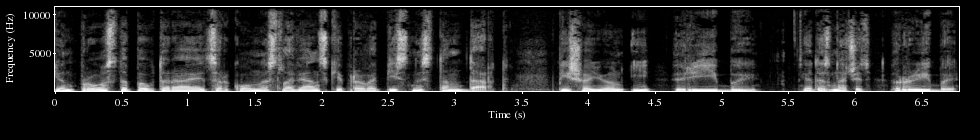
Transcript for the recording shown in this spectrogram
ён проста паўтарае царкоўнаславянскі правапісны стандарт. Піша ён і рыбы это значыць рыбы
